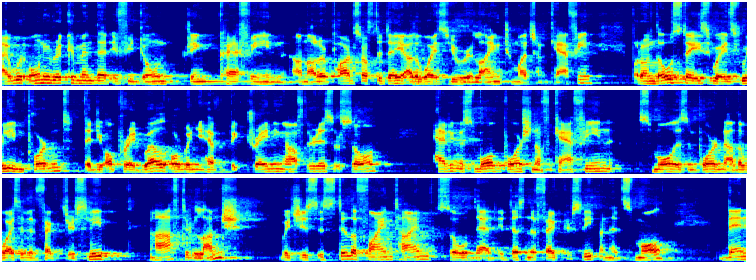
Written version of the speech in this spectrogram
I would only recommend that if you don't drink caffeine on other parts of the day. Otherwise, you're relying too much on caffeine. But on those days where it's really important that you operate well, or when you have a big training after this or so, having a small portion of caffeine, small is important, otherwise it affects your sleep. After lunch, which is, is still a fine time so that it doesn't affect your sleep and it's small, then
